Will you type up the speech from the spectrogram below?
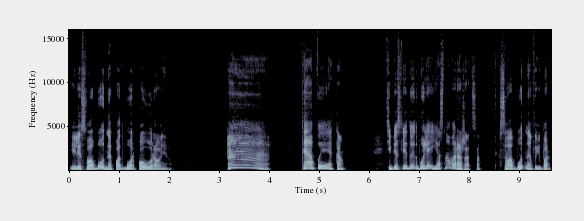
или свободный подбор по уровню?» Ты об этом. Тебе следует более ясно выражаться. Свободный выбор,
